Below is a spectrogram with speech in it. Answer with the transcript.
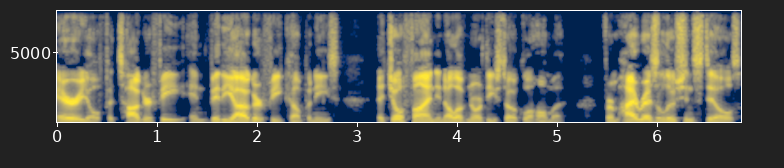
aerial photography and videography companies that you'll find in all of Northeast Oklahoma, from high resolution stills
